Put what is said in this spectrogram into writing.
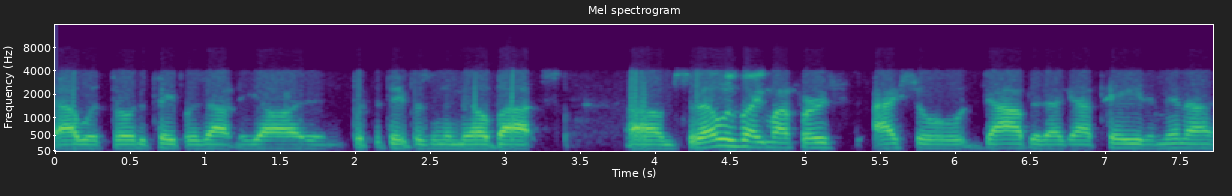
I would throw the papers out in the yard and put the papers in the mailbox. Um, so that was like my first actual job that I got paid. And then I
